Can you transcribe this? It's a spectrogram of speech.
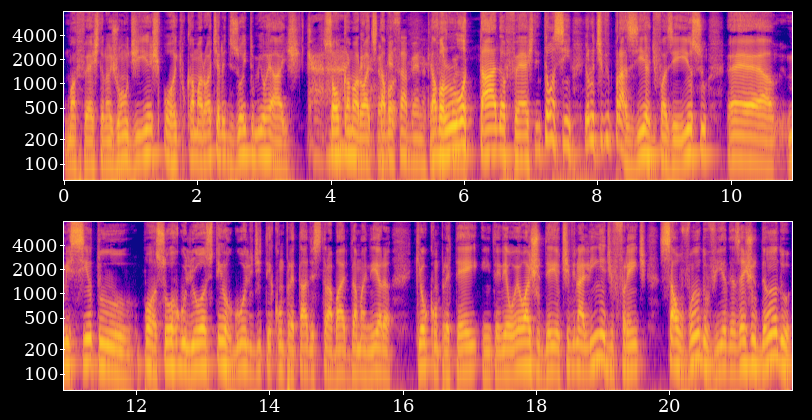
Uma festa na João Dias, porra, que o camarote era 18 mil reais. Caraca, Só o camarote. Tava, sabendo que tava lotada a festa. Então, assim, eu não tive prazer de fazer isso. É, me sinto, porra, sou orgulhoso, tenho orgulho de ter completado esse trabalho da maneira que eu completei, entendeu? Eu ajudei, eu tive na linha de frente, salvando vidas, ajudando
